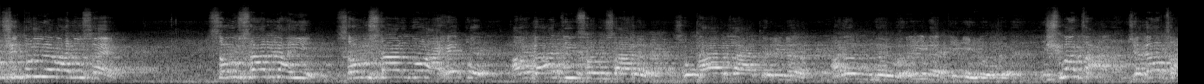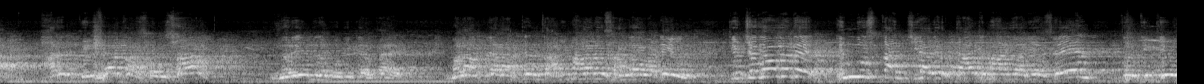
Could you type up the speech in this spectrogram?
ऋषितुल्य माणूस आहे. संसार नाही संसार जो आहे तो अवघाती संसार सुखाचा करीन आनंद भरीन तिने लोक. विश्वाचा जगाचा भारत देशाचा संसार नरेंद्र मोदी करतायत. मला आपल्याला अत्यंत अभिमानानं सांगावं वाटेल की जगामध्ये हिंदुस्थानची अगर ताजमहाल झाली असेल तर ती केवळ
